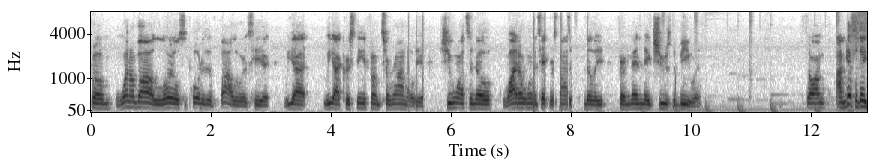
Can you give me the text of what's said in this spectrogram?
from one of our loyal supporters and followers here. We got we got Christine from Toronto here. She wants to know why don't women take responsibility for men they choose to be with? So I'm I'm guessing they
